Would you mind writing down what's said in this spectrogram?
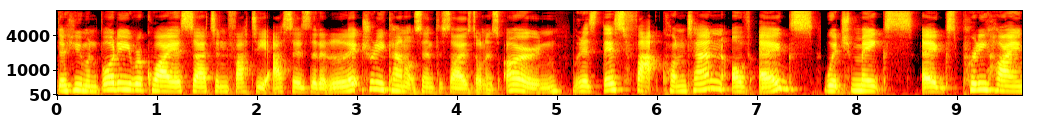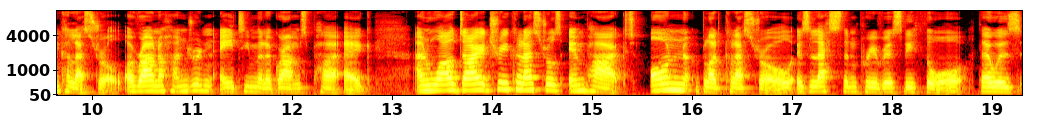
The human body requires certain fatty acids that it literally cannot synthesize on its own, but it's this fat content of eggs which makes eggs pretty high in cholesterol, around 180 milligrams per egg. And while dietary cholesterol's impact on blood cholesterol is less than previously thought, there was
